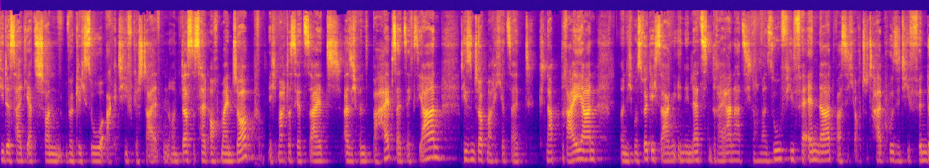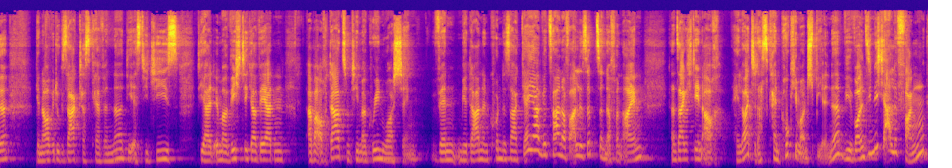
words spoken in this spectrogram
die das halt jetzt schon wirklich so aktiv gestalten. Und das ist halt auch mein Job. Ich mache das jetzt seit, also ich bin bei Hype seit sechs Jahren. Diesen Job mache ich jetzt seit knapp drei Jahren. Und ich muss wirklich sagen, in den letzten drei Jahren hat sich noch mal so viel verändert, was ich auch total positiv finde. Genau wie du gesagt hast, Kevin, ne? die SDGs, die halt immer wichtiger werden. Aber auch da zum Thema Greenwashing. Wenn mir da ein Kunde sagt, ja, ja, wir zahlen auf alle 17 davon ein, dann sage ich denen auch, hey Leute, das ist kein Pokémon-Spiel. Ne? Wir wollen sie nicht alle fangen,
